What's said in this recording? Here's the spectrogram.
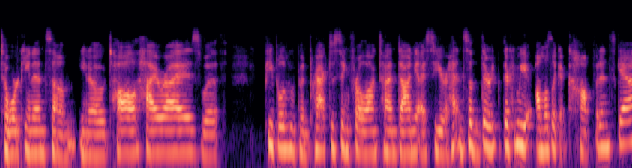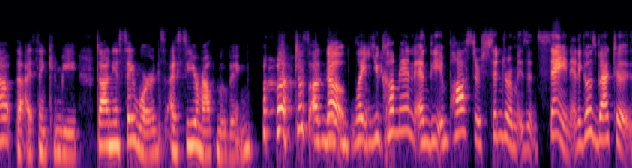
to working in some, you know, tall high rise with people who've been practicing for a long time. Dania, I see your head. And so there, there can be almost like a confidence gap that I think can be, Dania, say words. I see your mouth moving. Just no, like you come in and the imposter syndrome is insane. And it goes back to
